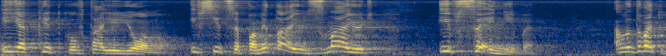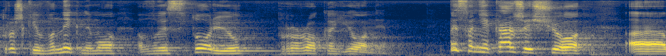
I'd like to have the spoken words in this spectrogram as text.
і як кит ковтає Йону. І всі це пам'ятають, знають, і все ніби. Але давайте трошки вникнемо в історію пророка Йони. Писання каже, що е,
